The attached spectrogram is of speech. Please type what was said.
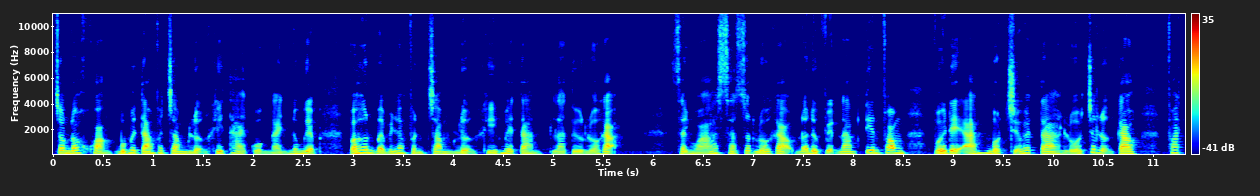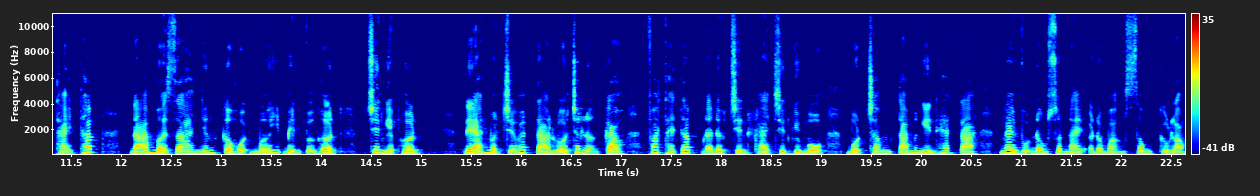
trong đó khoảng 48% lượng khí thải của ngành nông nghiệp và hơn 75% lượng khí metan là từ lúa gạo. Xanh hóa sản xuất lúa gạo đã được Việt Nam tiên phong với đề án 1 triệu hecta lúa chất lượng cao, phát thải thấp đã mở ra những cơ hội mới bền vững hơn, chuyên nghiệp hơn, Đề án 1 triệu hecta lúa chất lượng cao, phát thải thấp đã được triển khai trên quy mô 180.000 hecta ngay vụ đông xuân này ở đồng bằng sông Cửu Long.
